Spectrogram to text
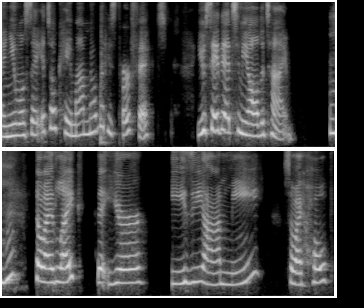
and you will say it's okay mom nobody's perfect. You say that to me all the time. Mm-hmm. So I like that you're easy on me. So I hope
